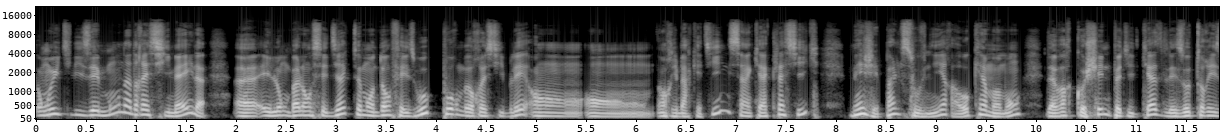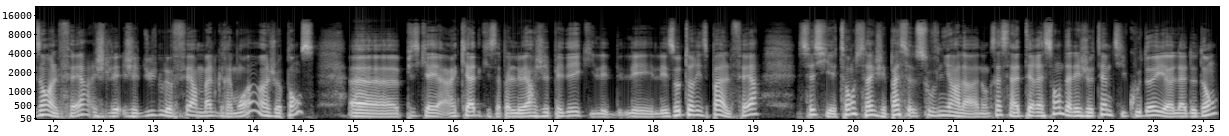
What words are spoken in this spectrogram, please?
ont utilisé mon adresse email euh, et l'ont balancé directement dans Facebook pour me recibler en, en, remarketing. C'est un cas classique, mais j'ai pas le souvenir à aucun moment d'avoir coché une petite case les autorisant à le faire. J'ai dû le faire malgré moi, hein, je pense, euh, puisqu'il y a un cadre qui s'appelle le RGPD qui les, les, autorise pas à le faire. Ceci étant, c'est vrai que j'ai pas ce souvenir-là. Donc ça, c'est intéressant d'aller jeter un petit coup d'œil là-dedans.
